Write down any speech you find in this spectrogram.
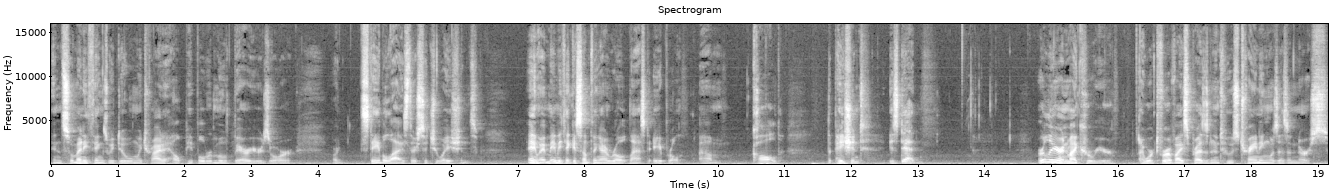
in so many things we do when we try to help people remove barriers or or stabilize their situations. Anyway, it made me think of something I wrote last April um, called "The Patient Is Dead." Earlier in my career, I worked for a vice president whose training was as a nurse.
